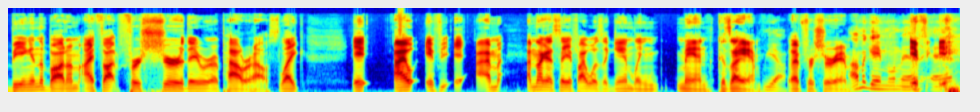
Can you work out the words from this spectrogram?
being in the bottom. I thought for sure they were a powerhouse. Like it, I if I'm I'm not gonna say if I was a gambling man because I am. Yeah. I for sure am. I'm a gambling man. if, and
